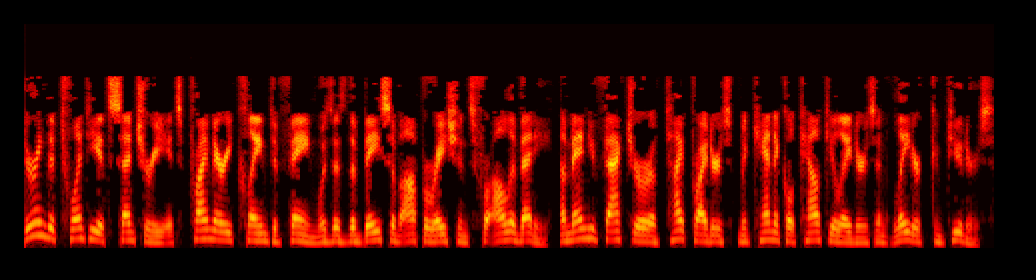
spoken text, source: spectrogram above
During the 20th century its primary claim to fame was as the base of operations for Olivetti, a manufacturer of typewriters, mechanical calculators and, later, computers.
